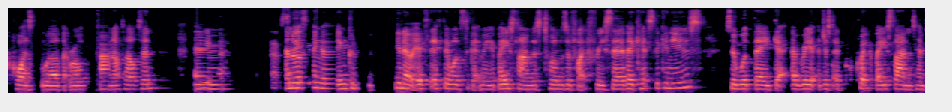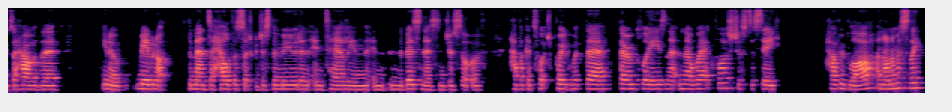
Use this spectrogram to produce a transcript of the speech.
quasi world that we're all finding ourselves in. Um, yeah, another thing I think could, you know, if if they want to get me a baseline, there's tons of like free survey kits they can use. So would they get a real just a quick baseline in terms of how the, you know, maybe not the mental health as such, but just the mood and internally in, in, in the business and just sort of have like a touch point with their their employees and their, and their workforce just to see how people are anonymously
